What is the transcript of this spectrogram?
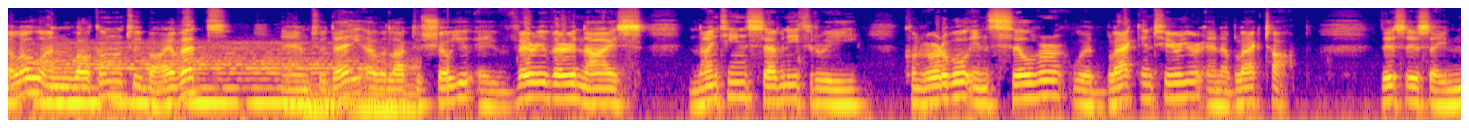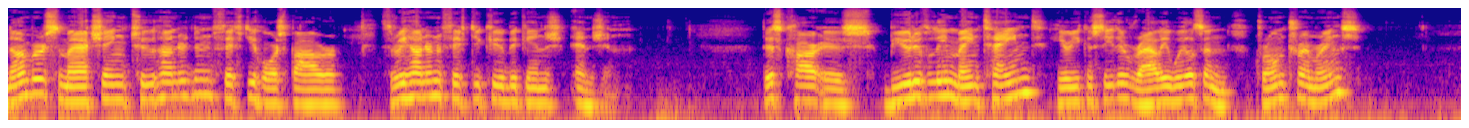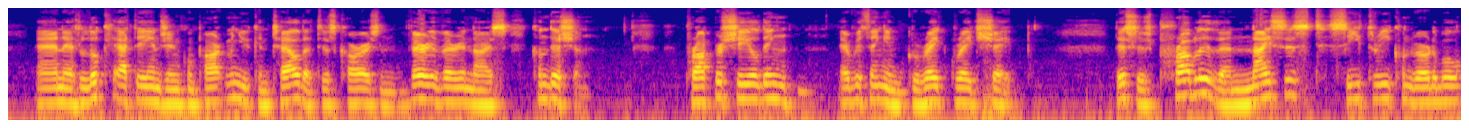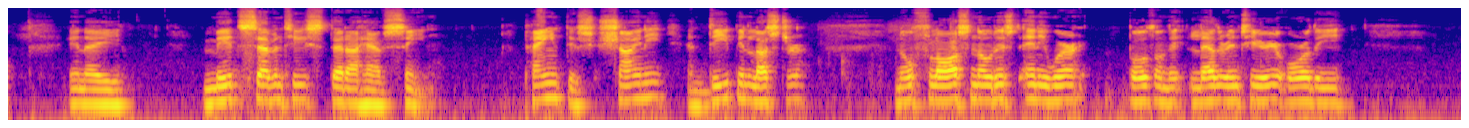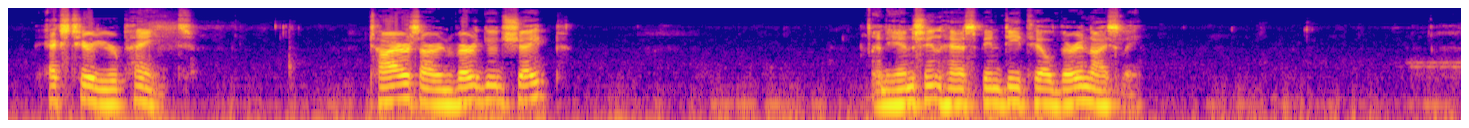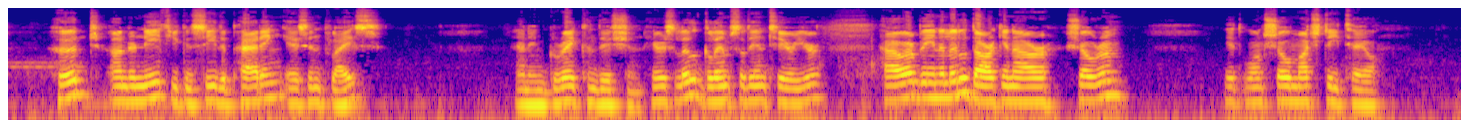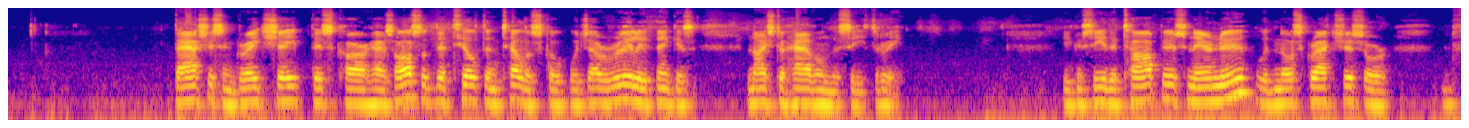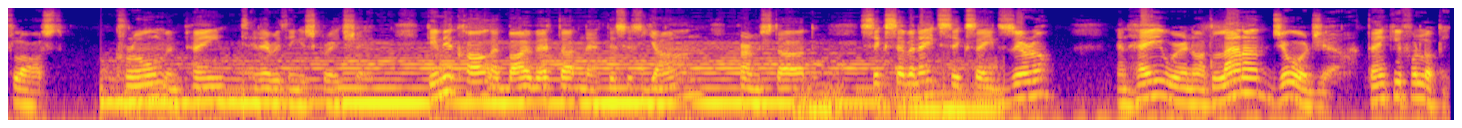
Hello and welcome to Buy a Vette and today I would like to show you a very very nice 1973 convertible in silver with black interior and a black top. This is a numbers matching 250 horsepower 350 cubic inch engine. This car is beautifully maintained. Here you can see the rally wheels and chrome trim rings and a look at the engine compartment you can tell that this car is in very very nice condition. Proper shielding everything in great great shape. This is probably the nicest C3 convertible in a mid 70s that I have seen. Paint is shiny and deep in luster. No flaws noticed anywhere both on the leather interior or the exterior paint. Tires are in very good shape and the engine has been detailed very nicely. Hood underneath you can see the padding is in place and in great condition. Here's a little glimpse of the interior. However, being a little dark in our showroom, it won't show much detail dash is in great shape. This car has also the tilt and telescope, which I really think is nice to have on the C3. You can see the top is near new with no scratches or flaws. Chrome and paint and everything is great shape. Give me a call at buyvet.net. This is Jan Hermstad 678-680 and hey, we're in Atlanta, Georgia. Thank you for looking.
